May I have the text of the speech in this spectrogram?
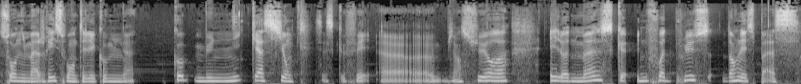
soit en imagerie, soit en télécommunication. C'est ce que fait bien sûr Elon Musk une fois de plus dans l'espace.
